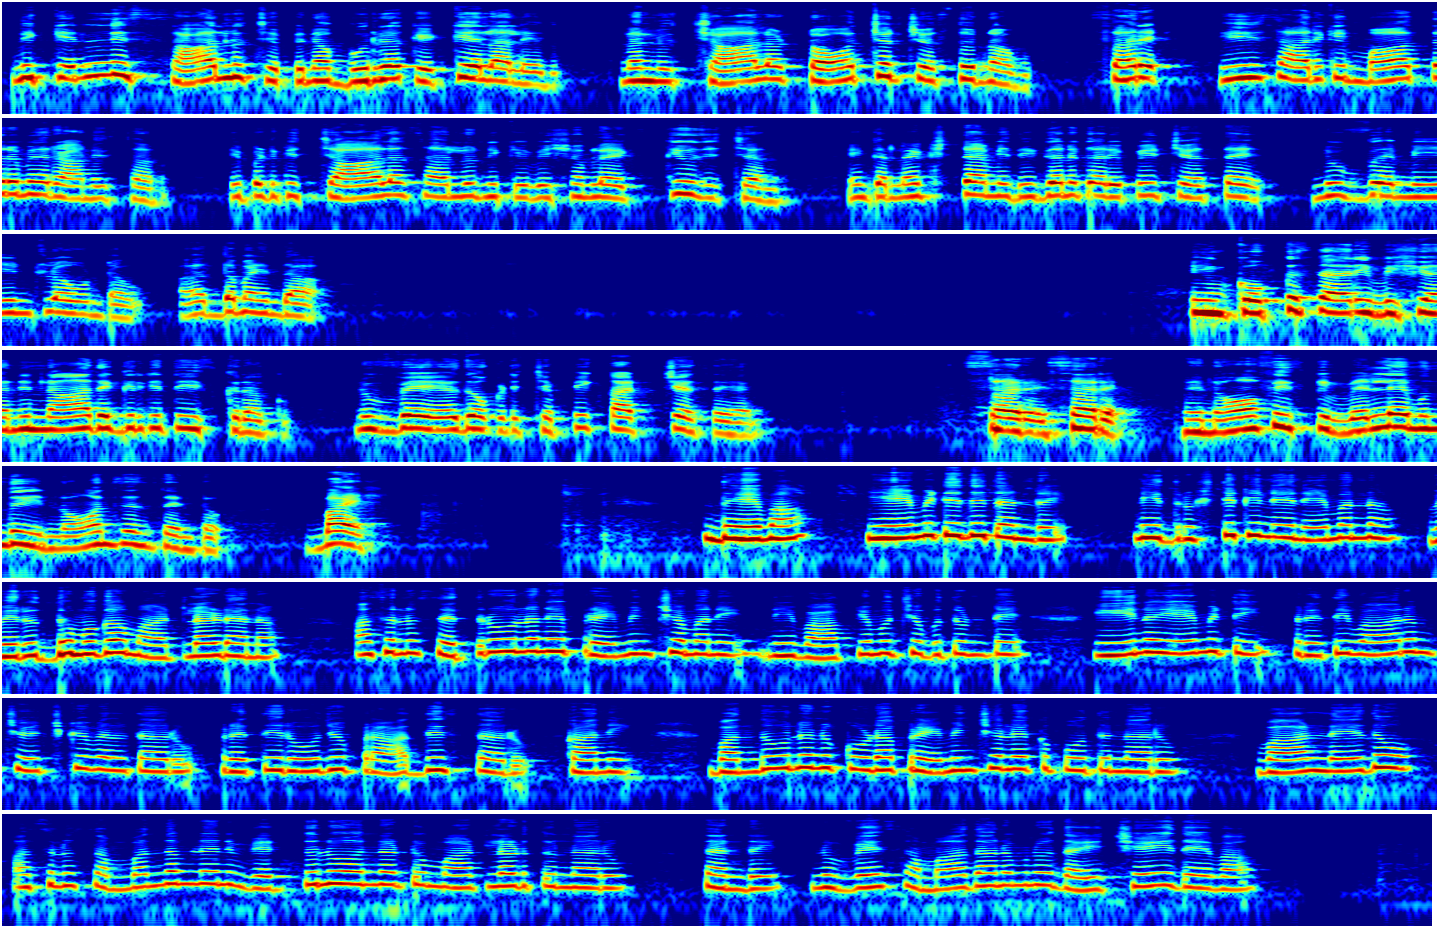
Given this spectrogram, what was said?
నీకెన్నిసార్లు చెప్పినా బుర్రకెక్కేలా లేదు. నన్ను చాలా టార్చర్ చేస్తున్నావు. సరే ఈసారికి మాత్రమే రాణిస్తాను ఇప్పటికి చాలాసార్లు నీకు ఈ విషయంలో ఎక్స్క్యూజ్ ఇచ్చాను. ఇంకా నెక్స్ట్ టైం ఇది గనుక రిపీట్ చేస్తే నువ్వే మీ ఇంట్లో ఉంటావు. అర్థమైందా? ఇంకొకసారి విషయాన్ని నా దగ్గరికి తీసుకురాకు. నువ్వే ఏదో ఒకటి చెప్పి కట్ చేసేయాలి. సరే సరే. నేను ఆఫీస్కి వెళ్ళే ముందు ఈ నాన్ సెన్స్ ఏంటో. బాయ్ దేవా ఏమిటిది తండ్రి? నీ దృష్టికి నేనేమన్నా విరుద్ధముగా మాట్లాడానా? అసలు శత్రువులనే ప్రేమించమని నీ వాక్యము చెబుతుంటే ఈయన ఏమిటి? ప్రతి వారం చర్చ్కి వెళ్తారు ప్రతిరోజు ప్రార్థిస్తారు కానీ బంధువులను కూడా ప్రేమించలేకపోతున్నారు. వాళ్ళేదో అసలు సంబంధం లేని వ్యక్తులు అన్నట్టు మాట్లాడుతున్నారు. తండ్రి నువ్వే సమాధానమును దయచేయి దేవా.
